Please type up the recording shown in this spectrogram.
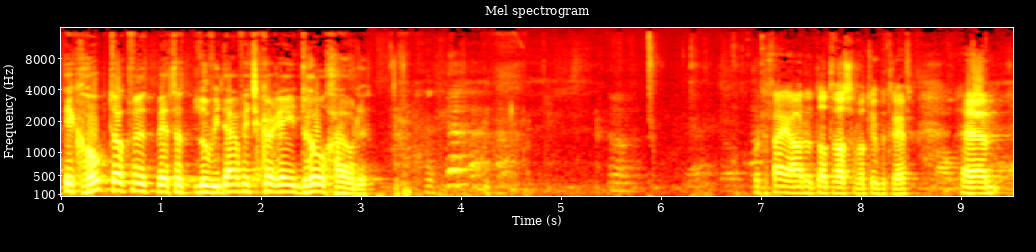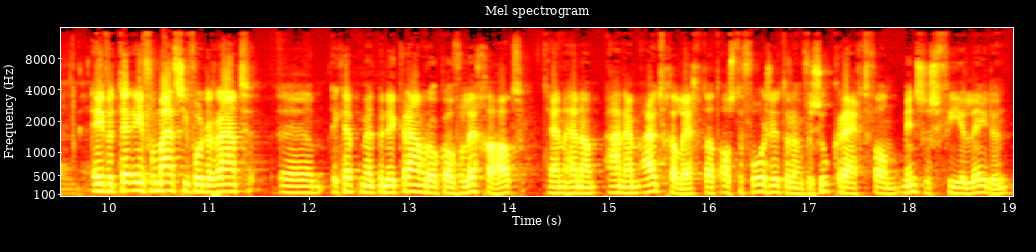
ik hoop dat we het met het Louis-Davids carré droog houden. Portefeuillehouder, dat was wat u betreft. Uh, even ter informatie voor de raad. ik heb met meneer Kramer ook overleg gehad en aan hem uitgelegd dat als de voorzitter een verzoek krijgt van minstens vier leden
